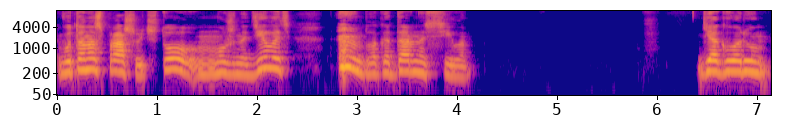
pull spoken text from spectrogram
Вот она спрашивает, что можно делать благодарность силам. Я говорю,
